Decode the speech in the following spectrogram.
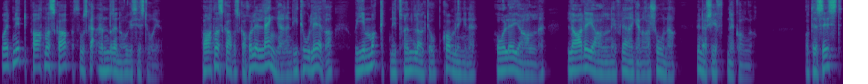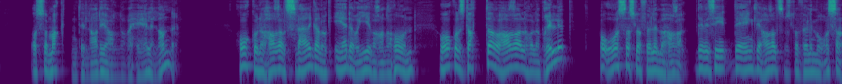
og et nytt partnerskap som skal endre norgeshistorien. Partnerskapet skal holde lenger enn de to lever, og gi makten i Trøndelag til oppkomlingene, Håløyjarlene, Ladejarlene i flere generasjoner under skiftende konger. Og til sist også makten til Ladejarlen over hele landet. Håkon og Harald sverger nok eder og gir hverandre hånden, og Håkons datter og Harald holder bryllup, og Åsa slår følge med Harald, det vil si, det er egentlig Harald som slår følge med Åsa.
